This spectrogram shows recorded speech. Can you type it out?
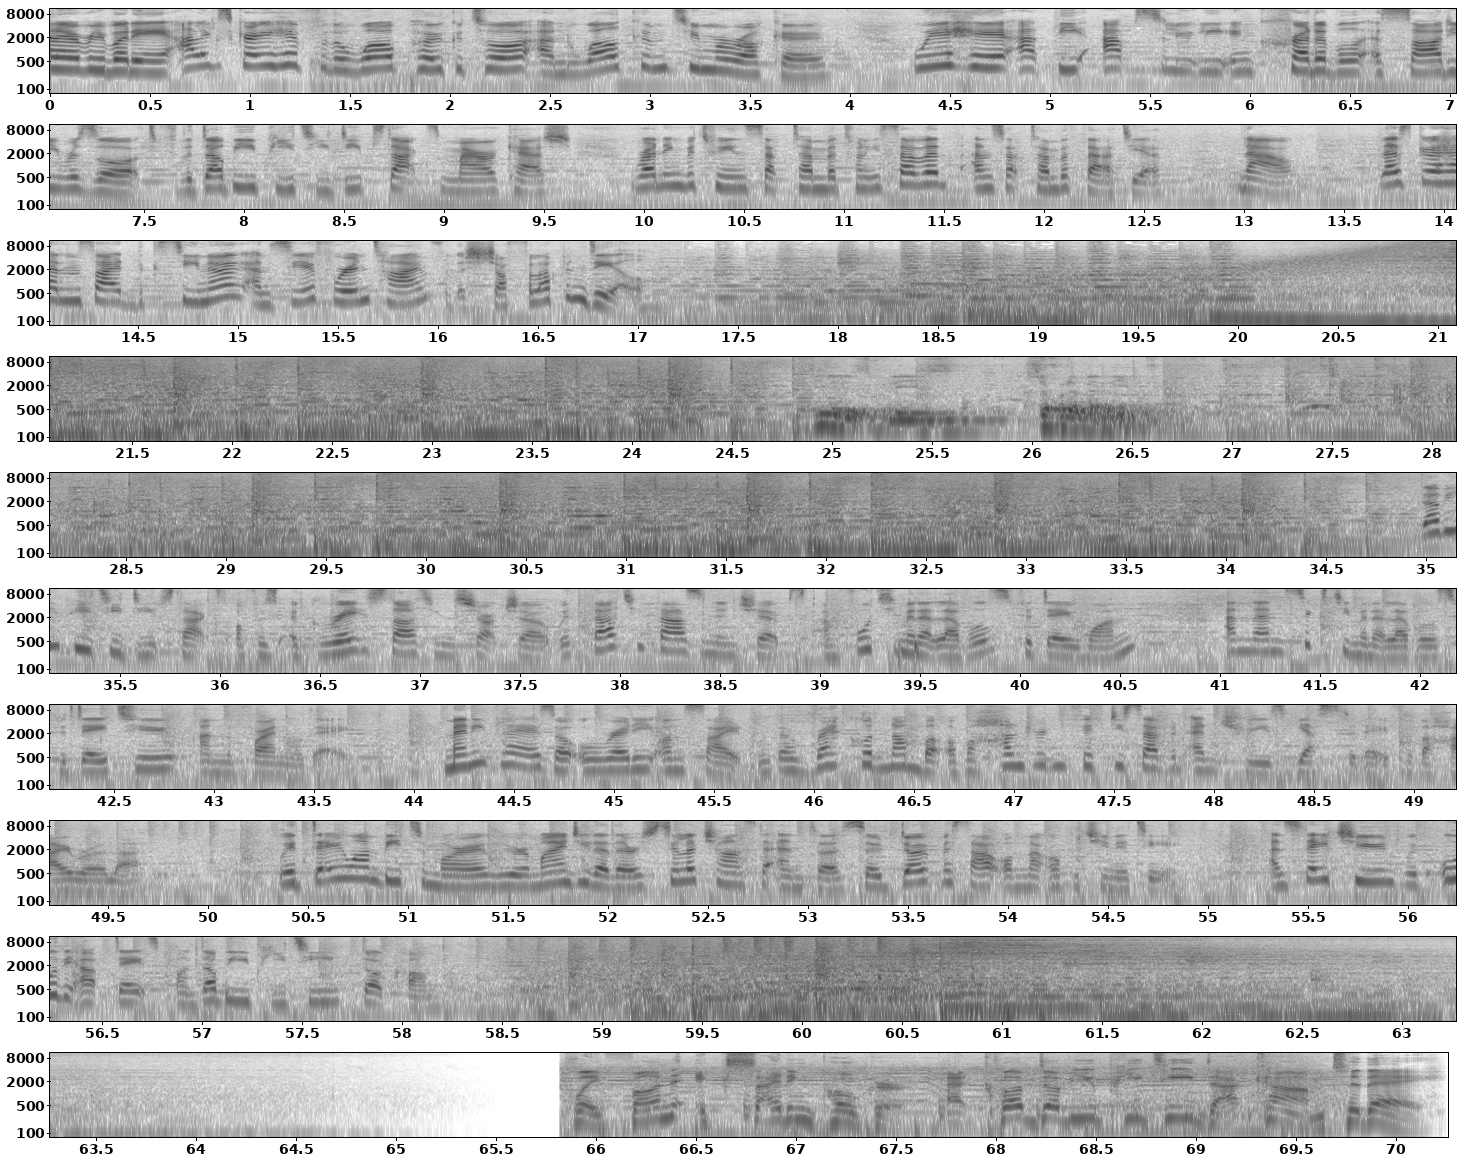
Hello, everybody. Alex Gray here for the World Poker Tour, and welcome to Morocco. We're here at the absolutely incredible Es Saadi Resort for the WPT Deep Stacks Marrakech, running between September 27th and September 30th. Now, let's go ahead inside the casino and see if we're in time for the shuffle up and deal. Dealers, please. Shuffle up and deal. WPT Deep Stacks offers a great starting structure with 30,000 in chips and 40 minute levels for day one, and then 60 minute levels for day two and the final day. Many players are already on site with a record number of 157 entries yesterday for the high roller. With day one beat tomorrow, we remind you that there is still a chance to enter, so don't miss out on that opportunity. And stay tuned with all the updates on WPT.com. Play fun, exciting poker at ClubWPT.com today.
